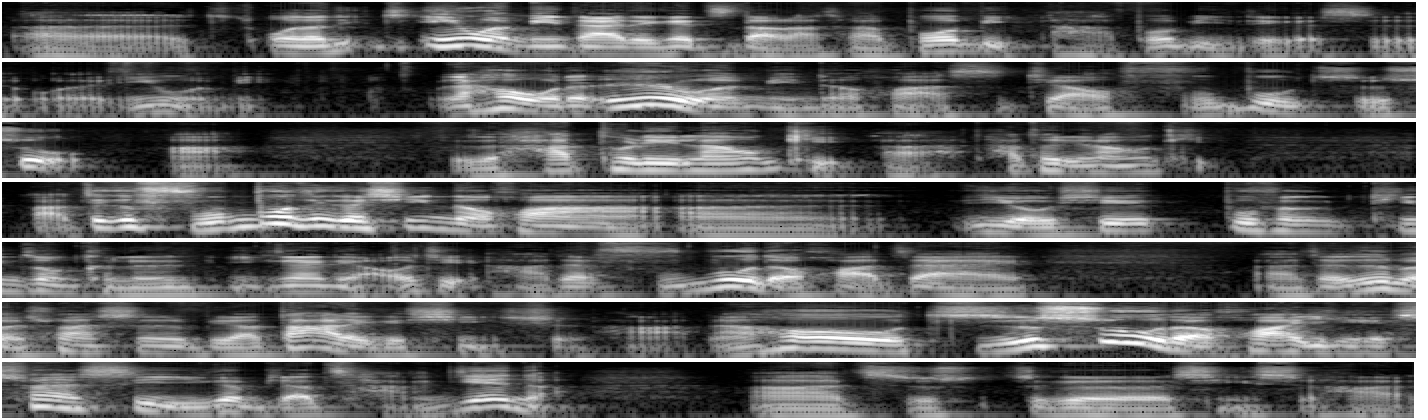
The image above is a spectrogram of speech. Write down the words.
呃，我的英文名大家应该知道了是吧？波比啊，波比这个是我的英文名。然后我的日文名的话是叫服部直树啊，就是哈托利拉乌基啊，哈托利拉乌基啊。这个服部这个姓的话，呃，有些部分听众可能应该了解哈，在服部的话，在啊，在日本算是比较大的一个姓氏哈。然后直树的话也算是一个比较常见的啊直这个姓氏哈。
